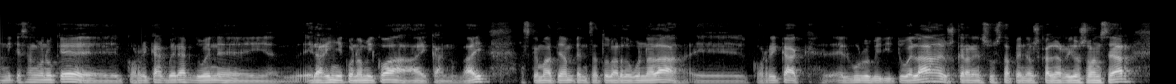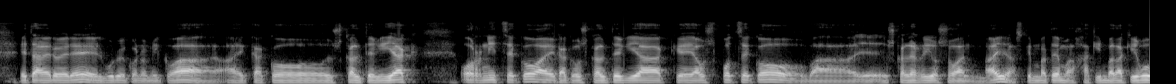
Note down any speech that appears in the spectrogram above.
nik esango nuke korrikak berak duen e, eragin ekonomikoa aekan, bai? Azken batean pentsatu behar duguna da, e, korrikak helburu bidituela, Euskararen sustapen Euskal Herri osoan zehar, eta gero ere helburu ekonomikoa aekako euskaltegiak hornitzeko, aekako euskaltegiak eh, auspotzeko ba, Euskal Herri osoan, bai? Azken batean, ba, jakin badakigu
